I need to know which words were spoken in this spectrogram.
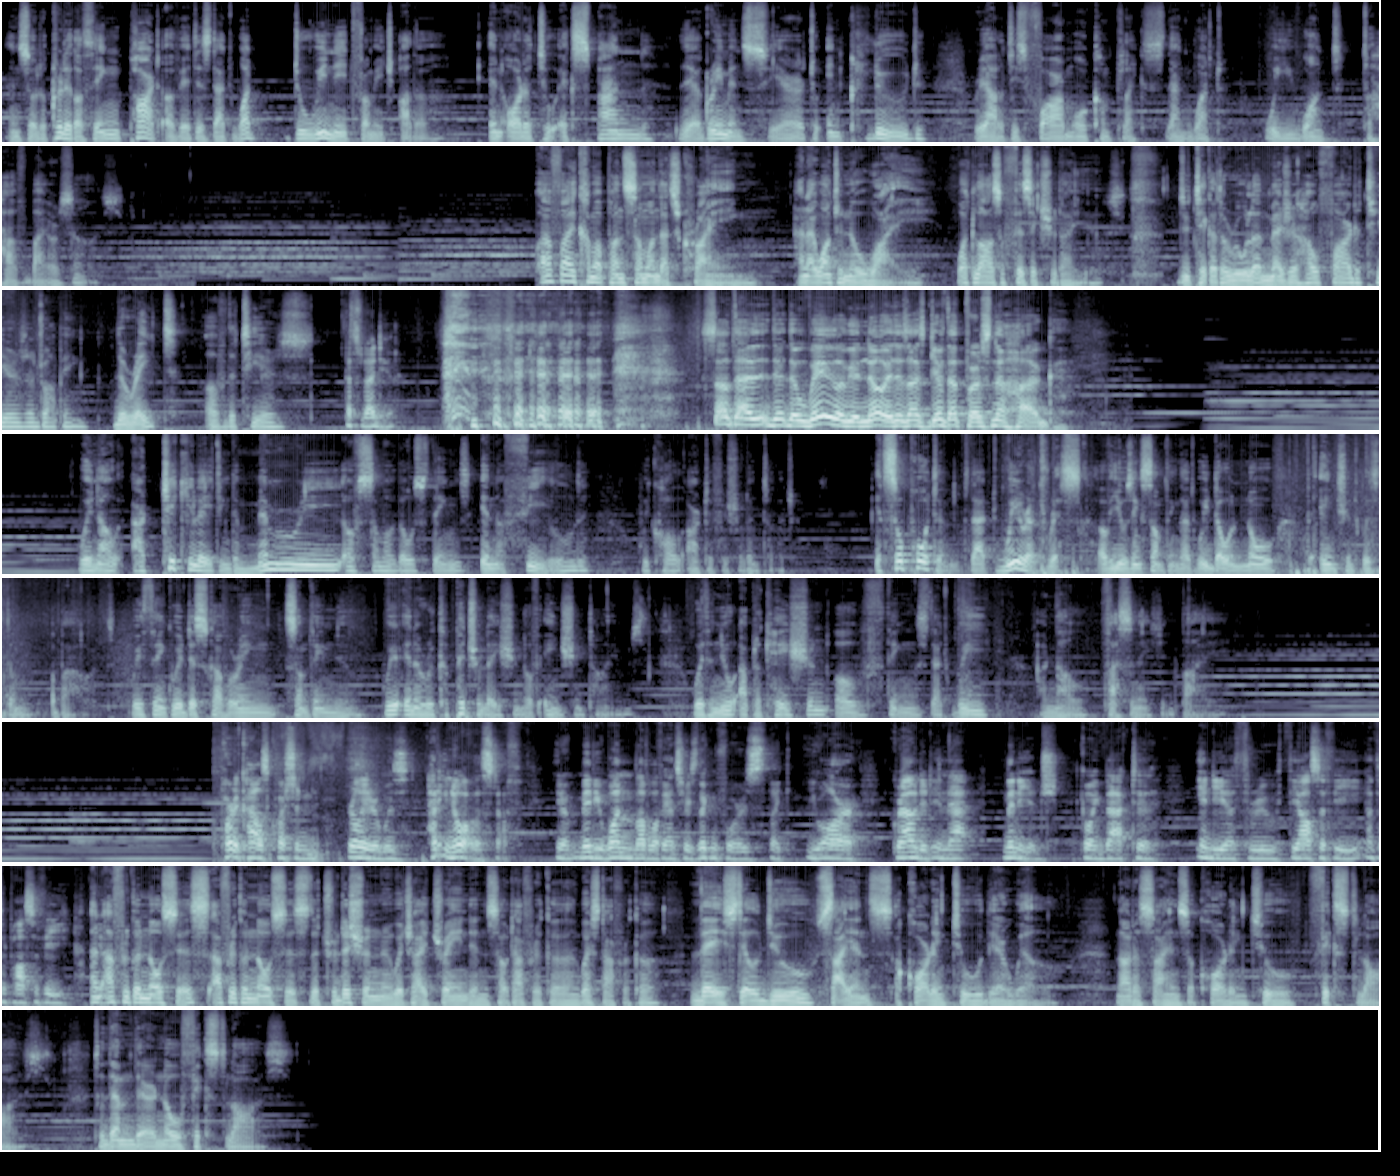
And so the critical thing, part of it, is that what do we need from each other in order to expand the agreements here to include realities far more complex than what we want to have by ourselves. If I come upon someone that's crying and I want to know why, what laws of physics should I use? Do you take out a ruler and measure how far the tears are dropping? The rate of the tears? That's what I do. Sometimes the, the way of you know it is just give that person a hug. We're now articulating the memory of some of those things in a field we call artificial intelligence. It's so potent that we're at risk of using something that we don't know the ancient wisdom about. We think we're discovering something new. We're in a recapitulation of ancient times with a new application of things that we are now fascinated by. Part of Kyle's question earlier was, how do you know all this stuff? You know, maybe one level of answer he's looking for is like you are grounded in that lineage, going back to India through theosophy, anthroposophy. And African gnosis, Africanosis, Africanosis, the tradition in which I trained in South Africa and West Africa, they still do science according to their will, not a science according to fixed laws. To them, there are no fixed laws.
